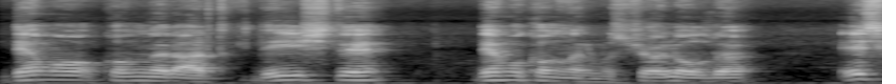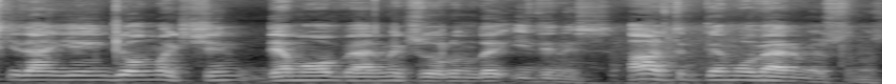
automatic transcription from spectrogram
demo konuları artık değişti. Demo konularımız şöyle oldu. Eskiden yayıncı olmak için demo vermek zorunda idiniz. Artık demo vermiyorsunuz.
